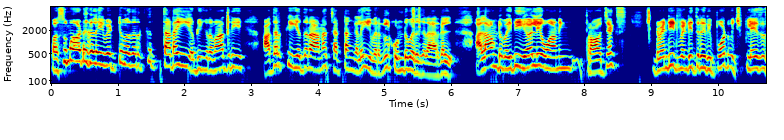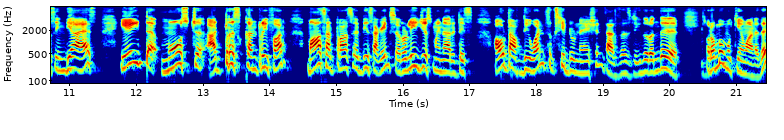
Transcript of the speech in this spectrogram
பசுமாடுகளை வெட்டுவதற்கு தடை அப்படிங்கிற மாதிரி அதற்கு எதிரான சட்டங்களை இவர்கள் கொண்டு வருகிறார்கள். Alarmed by the early warning projects twenty twenty three report which places India as eight most at risk country for mass atrocities against religious minorities out of the one sixty two nations assessed இது வந்து ரொம்ப முக்கியமானது.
